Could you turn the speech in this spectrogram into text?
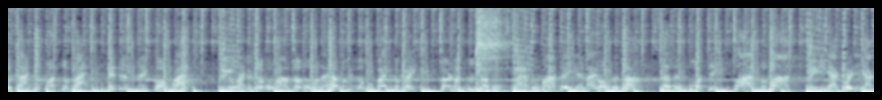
Attack. Like double on a heavenly level. The turn up the treble. My day and night all the time. 714, live the line. Maniac, radiac,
